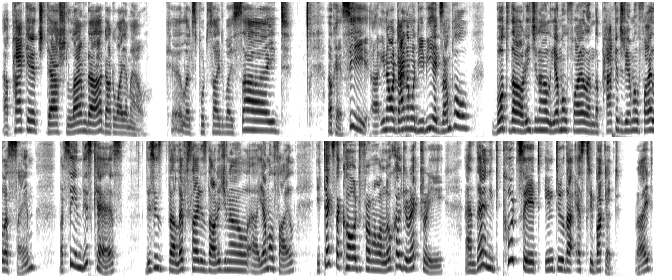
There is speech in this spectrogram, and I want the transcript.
uh, package dash lambda.yml. Okay, let's put side by side. Okay, see, uh, in our DynamoDB example, both the original YAML file and the packaged YAML file were same. But see, in this case, this is the left side is the original uh, YAML file. It takes the code from our local directory and then it puts it into the S3 bucket, right?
